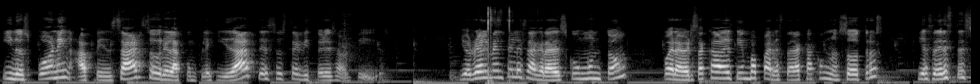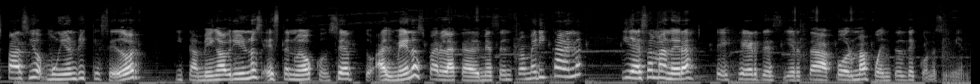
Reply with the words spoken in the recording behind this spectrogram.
y nos ponen a pensar sobre la complejidad de estos territorios anfibios. Yo realmente les agradezco un montón por haber sacado el tiempo para estar acá con nosotros y hacer este espacio muy enriquecedor y también abrirnos este nuevo concepto, al menos para la Academia Centroamericana, y de esa manera tejer de cierta forma puentes de conocimiento.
